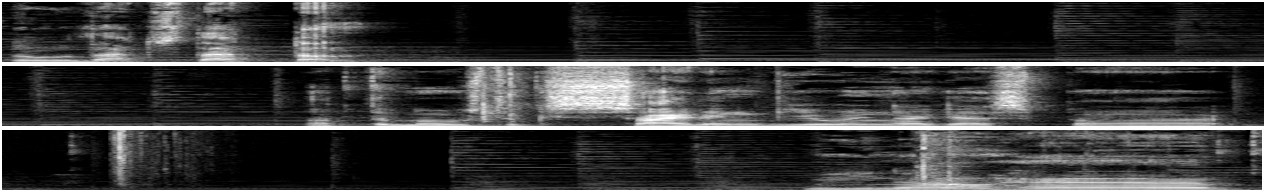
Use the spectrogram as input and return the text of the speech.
So that's that done. Not the most exciting viewing, I guess, but we now have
